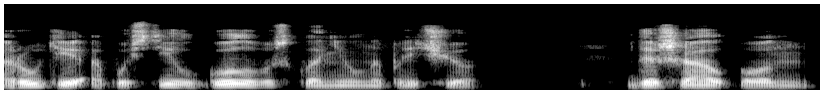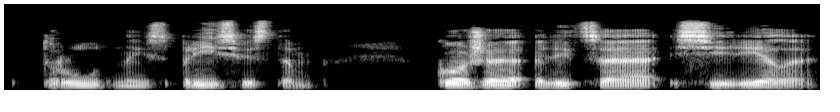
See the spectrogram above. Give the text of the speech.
руки опустил, голову склонил на плечо. Дышал он трудно и с присвистом, кожа лица серела,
